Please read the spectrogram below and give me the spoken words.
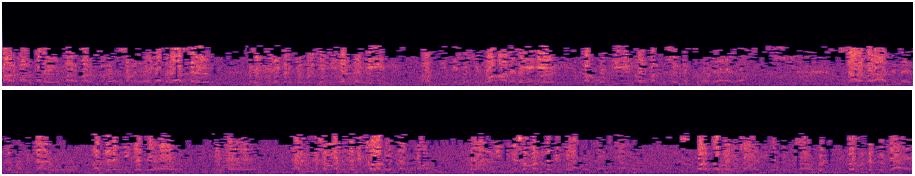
बार बार करे बार बार सुने समझने का प्रयास करे धीरे धीरे करके उसके जीवन में भी भक्ति के जैसे गुण आने लगेंगे और वो भी भवबंध से मुक्त हो जाएगा धर्मराज में ब्रह्म विचारो अर्जन जी कहते हैं कि मैं धर्म के संबंध में भी थोड़ा बहुत जानता हूँ राजनीति के संबंध में भी थोड़ा बहुत जानता हूँ और ब्रह्म विचार ब्रह्म तत्व क्या है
